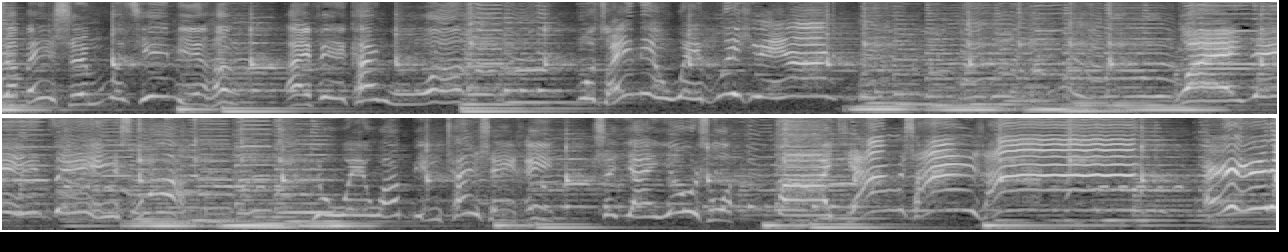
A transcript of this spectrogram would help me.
这本是母亲命，爱妃看过，不遵命为母训啊。身黑？是言有说把江山让儿弟。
